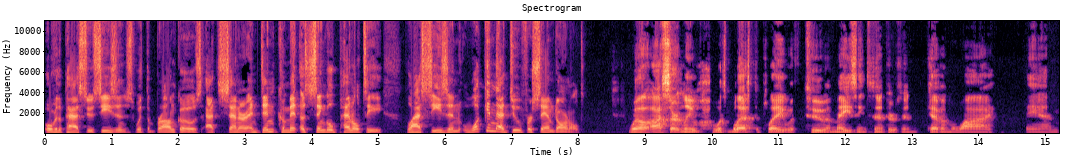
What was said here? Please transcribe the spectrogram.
over the past two seasons with the Broncos at center and didn't commit a single penalty last season. What can that do for Sam Darnold? Well, I certainly was blessed to play with two amazing centers in Kevin Mawae and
